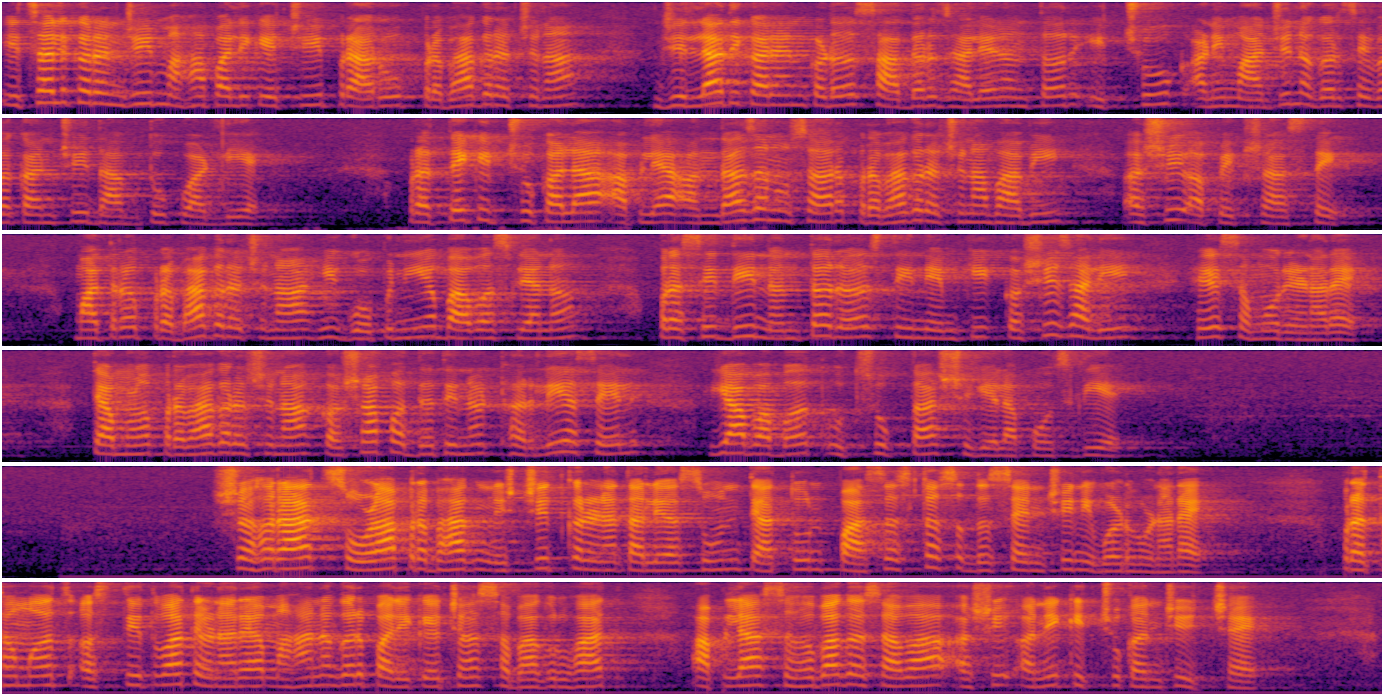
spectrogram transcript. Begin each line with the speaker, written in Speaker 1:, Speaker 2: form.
Speaker 1: इचलकरंजी महापालिकेची प्रारूप प्रभाग रचना जिल्हाधिकाऱ्यांकडे सादर झाल्यानंतर इच्छुक आणि माजी नगरसेवकांची धाकधूक वाढली आहे प्रत्येक इच्छुकाला आपल्या अंदाजानुसार प्रभाग रचना व्हावी अशी अपेक्षा असते. मात्र प्रभाग रचना ही गोपनीय बाब असल्यानं प्रसिद्धीनंतरच ती नेमकी कशी झाली हे समोर येणार आहे. त्यामुळं प्रभाग रचना कशा पद्धतीनं ठरली असेल याबाबत उत्सुकता शिगेला पोहोचली आहे शहरात सोळा प्रभाग निश्चित करण्यात आले असून त्यातून पासष्ट सदस्यांची निवड होणार आहे. प्रथमच अस्तित्वात येणाऱ्या महानगरपालिकेच्या सभागृहात आपला सहभाग असावा अशी अनेक इच्छुकांची इच्छा आहे.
